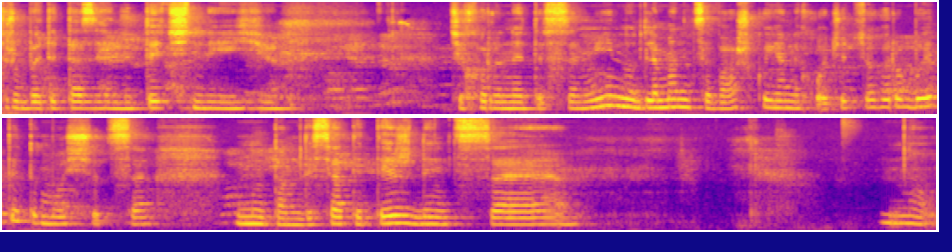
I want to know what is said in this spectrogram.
чи робити тест генетичний, чи хоронити самі. Ну, для мене це важко, я не хочу цього робити, тому що це ну, там, 10 тиждень це. Ну,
